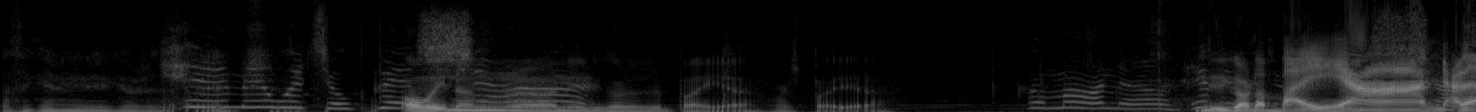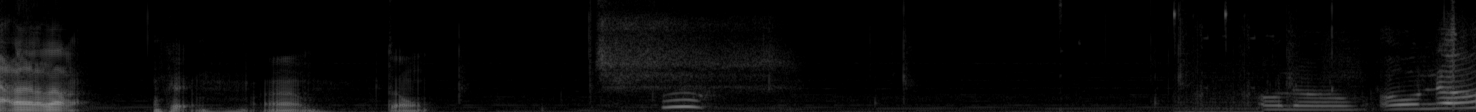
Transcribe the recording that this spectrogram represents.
I think I need to go to the Hit edge. me with your best Oh wait, no, no, no! I need to go to the Bahia. Where's Bahia? Come got a I hit need to me go to with your best shot. Bahia. Okay. Um. Don't. Oh no. Oh no.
